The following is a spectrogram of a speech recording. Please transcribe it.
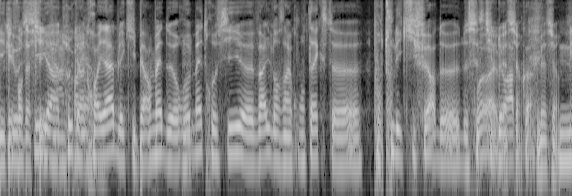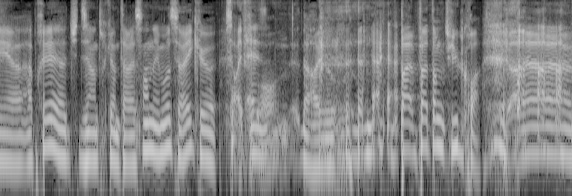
qui qui est fantastique, aussi un truc incroyable. incroyable et qui permet de remettre aussi euh, Val dans un contexte euh, pour tous les kiffeurs de, de ce Ouais, style ouais, de bien rap. sûr, Quoi. bien sûr. Mais euh, après, euh, tu disais un truc intéressant, Nemo. C'est vrai que Ça arrive souvent. Non, euh, pas, pas tant que tu le crois. Euh,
